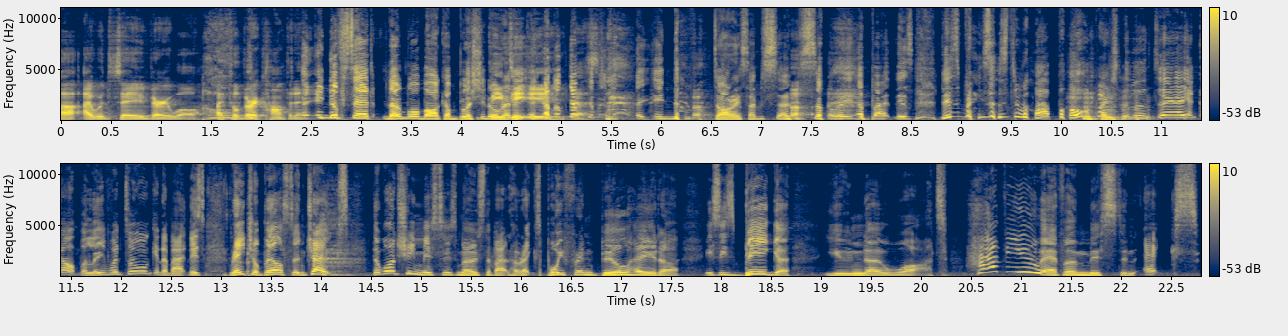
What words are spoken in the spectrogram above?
Uh, I would say very well. I feel very confident. Enough said. No more, Mark. I'm blushing already. BDE, yes. Enough. Doris, I'm so sorry about this. This brings us to our poll question of the day. I can't believe we're talking about this. Rachel Bilson jokes that what she misses most about her ex boyfriend, Bill Hader, is his big, you know what. Have you ever missed an ex?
